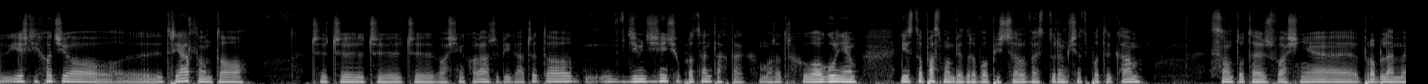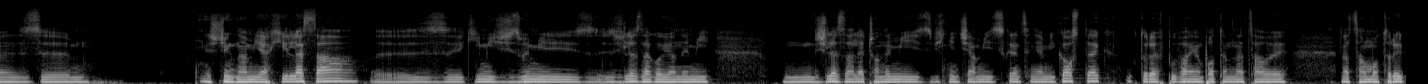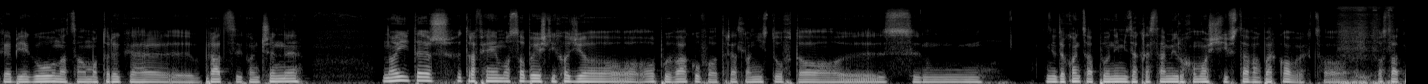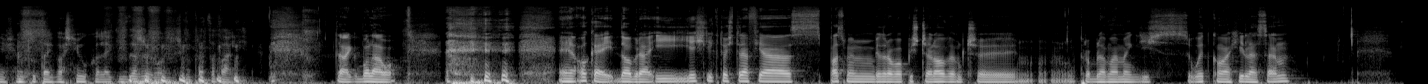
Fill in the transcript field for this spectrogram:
jeśli chodzi o triatlon, to czy, czy, czy, czy właśnie kolarzy, biegaczy, to w 90% tak, może trochę uogólniam, jest to pasmo biodrowo-piszczelowe, z którym się spotykam. Są tu też właśnie problemy z ścięgnami Achillesa, z jakimiś złymi, źle zagojonymi, źle zaleczonymi zwichnięciami, skręceniami kostek, które wpływają potem na, cały, na całą motorykę biegu, na całą motorykę pracy kończyny. No i też trafiają osoby, jeśli chodzi o, o pływaków, o triatlonistów, to y, z mm, nie do końca pełnymi zakresami ruchomości w stawach barkowych, co ostatnio się tutaj właśnie u kolegi zdarzyło, żeśmy pracowali. Tak, bolało. E, okej, okay, dobra. I jeśli ktoś trafia z pasmem biodrowo-piszczelowym, czy problemami gdzieś z łydką Achillesem,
